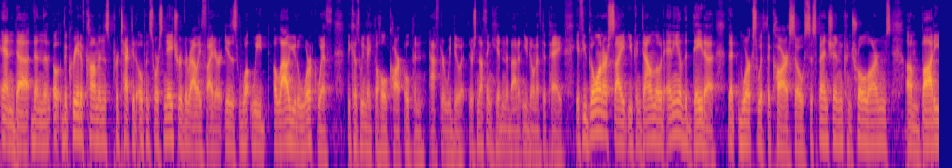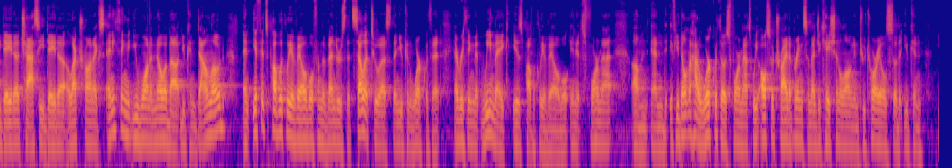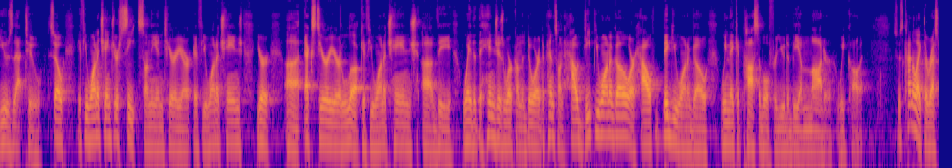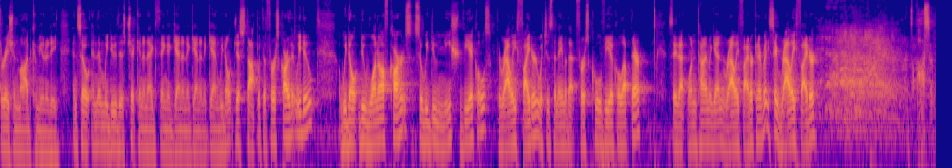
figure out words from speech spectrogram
And uh, then the, oh, the Creative Commons protected open source nature of the Rally Fighter is what we allow you to work with because we make the whole car open after we do it. There's nothing hidden about it and you don't have to pay. If you go on our site, you can download any of the data that works with the car. So suspension, control arms, um, body data, chassis data, electronics, anything that you want to know about, you can download and if it's publicly available from the vendors that sell it to us, then you can work with it. Everything that we make is publicly available in its format. Um, and if you don't know how to work with those formats, we also try to bring some education along in tutorials so that you can use that too. So if you want to change your seats on the interior, if you want to change your uh, exterior look, if you want to change uh, the way that the hinges work on the door, it depends on how deep you want to go or how big you want to go. We make it possible for you to be a modder, we call it. So it's kind of like the restoration mod community. And so, and then we do this chicken and egg thing again and again and again. We don't just stop with the first car that we do. We don't do one-off cars, so we do niche vehicles. The Rally Fighter, which is the name of that first cool vehicle up there. Say that one time again, Rally Fighter. Can everybody say Rally Fighter? That's awesome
